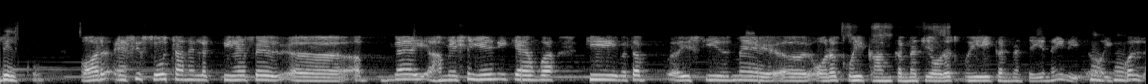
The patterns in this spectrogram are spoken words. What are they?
बिल्कुल। और ऐसी सोच आने लगती है फिर अब मैं हमेशा ये नहीं कहूँगा कि मतलब इस चीज़ में औरत को ही काम करना चाहिए औरत को ही करना चाहिए नहीं नहीं हम्म, हम्म। इक्वल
